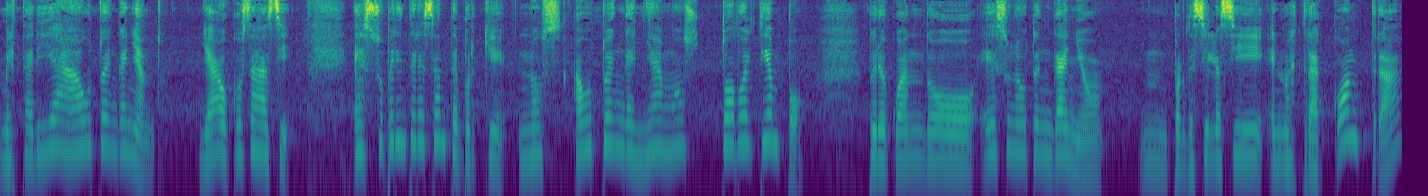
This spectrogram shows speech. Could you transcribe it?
Me estaría autoengañando. ¿Ya? O cosas así. Es súper interesante porque nos autoengañamos todo el tiempo, pero cuando es un autoengaño, mm, por decirlo así, en nuestra contra,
